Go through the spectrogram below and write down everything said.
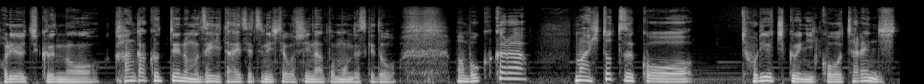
堀内くんの感覚っていうのもぜひ大切にしてほしいなと思うんですけど、まあ僕から、まあ一つこう、堀内くんにこうチャレンジし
